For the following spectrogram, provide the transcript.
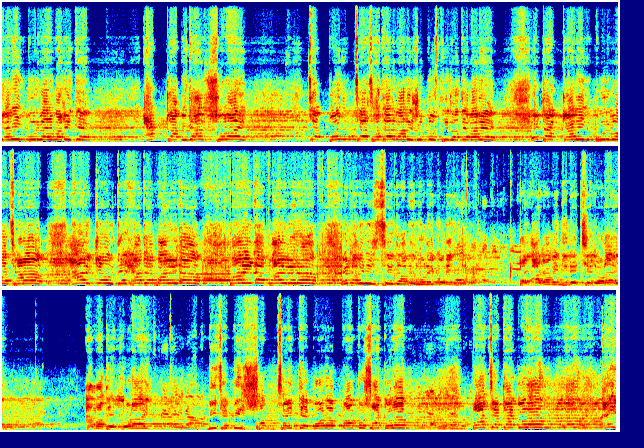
ক্যানিং পূর্বের মাটিতে একটা বিধানসভায় যে পঞ্চাশ হাজার মানুষ উপস্থিত হতে পারে, এটা ক্যানিং পূর্ব ছাড়া আর কেউ দেখাতে পারে না পারে না, পারবে না, এটা আমি নিশ্চিতভাবে মনে করি। তাই আগামী দিনের যে লড়াই, আমাদের লড়াই বিজেপির সবচাইতে বড় পাপোসা গোলাম, পাঁচটা গোলাম, এই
